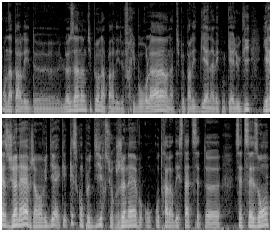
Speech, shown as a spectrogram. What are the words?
On a parlé de Lausanne un petit peu, on a parlé de Fribourg là, on a un petit peu parlé de Bienne avec Michael Hugli. Il reste Genève, j'avais envie de dire. Qu'est-ce qu'on peut dire sur Genève au, au travers des stats cette, euh, cette saison?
